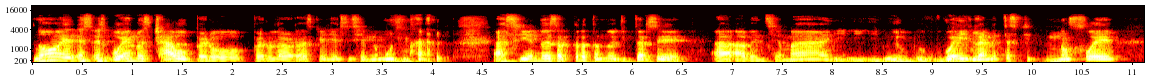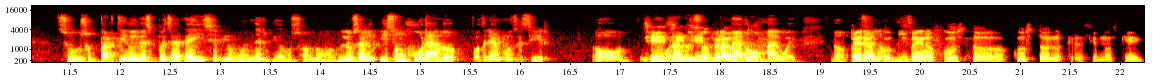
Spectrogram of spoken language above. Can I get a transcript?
No, es, es bueno, es chavo, pero, pero la verdad es que ayer sí se vio muy mal haciendo esa, tratando de quitarse a, a Benzema y, güey, la neta es que no fue su, su partido y después de ahí se vio muy nervioso, ¿no? O sea, hizo un jurado, podríamos decir, o Sí, jurado sí, hizo pero- güey, ¿no? Pero, O sea, pero justo, justo lo que decimos que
